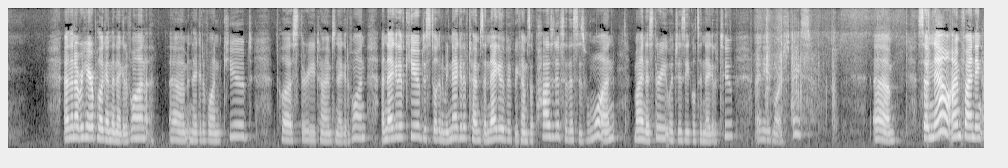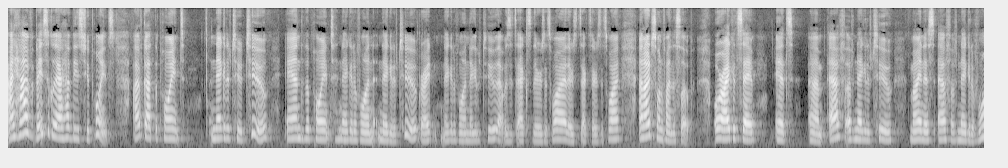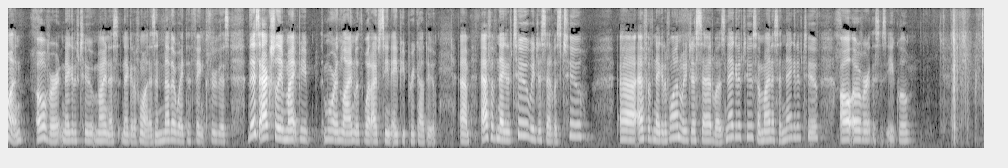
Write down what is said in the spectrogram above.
And then over here, plug in the negative 1, um, negative 1 cubed plus 3 times negative 1. A negative cubed is still going to be negative times a negative. It becomes a positive. So this is 1 minus 3, which is equal to negative 2. I need more space. Um, so now I'm finding, I have, basically I have these two points. I've got the point negative 2, 2, and the point negative 1, negative 2, right? Negative 1, negative 2, that was its x, there's its y, there's its x, there's its y. And I just want to find the slope. Or I could say it's um, f of negative 2 minus f of negative 1 over negative 2 minus negative 1 is another way to think through this. This actually might be more in line with what I've seen AP Pre-Cal do. Um, f of negative 2 we just said was 2. Uh, f of negative 1 we just said was negative 2, so minus a negative 2 all over, this is equal.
